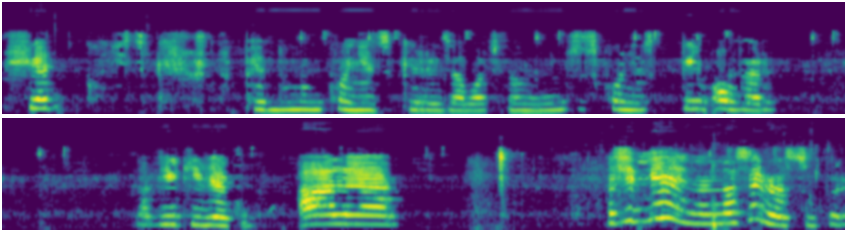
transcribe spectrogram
Świetnie. Koniec gry. Już na pewno mam koniec gry załatwiony. To jest koniec. Game over. Na wieki wieków. Ale... Znaczy nie, no na serio super.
